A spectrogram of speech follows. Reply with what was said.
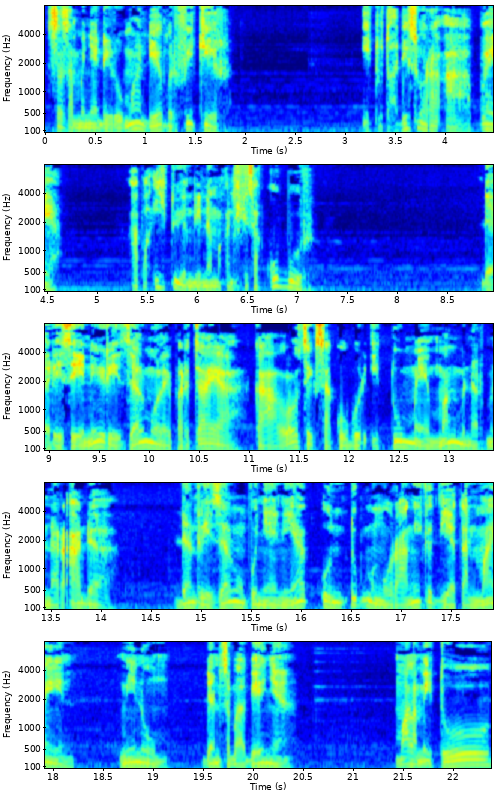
Sesampainya di rumah dia berpikir, itu tadi suara apa ya? Apa itu yang dinamakan sisa kubur? Dari sini Rizal mulai percaya kalau siksa kubur itu memang benar-benar ada. Dan Rizal mempunyai niat untuk mengurangi kegiatan main, minum, dan sebagainya. Malam itu,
